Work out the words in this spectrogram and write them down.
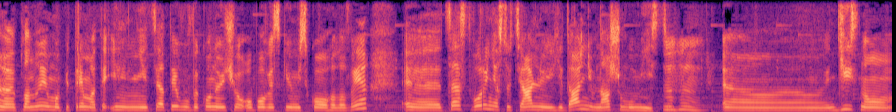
Е, Плануємо підтримати ініціативу виконуючого обов'язків міського голови. Це створення соціальної їдальні в нашому місті. Угу. Дійсно,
